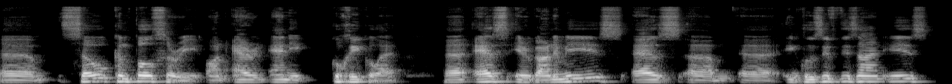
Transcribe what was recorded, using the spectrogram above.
um, so compulsory on any curricula uh, as ergonomy is, as um, uh, inclusive design is.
